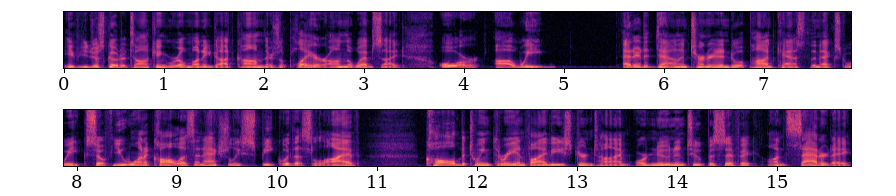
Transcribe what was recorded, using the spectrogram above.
if you just go to talkingrealmoney.com. There's a player on the website, or uh, we edit it down and turn it into a podcast the next week. So if you want to call us and actually speak with us live, call between 3 and 5 Eastern Time or noon and 2 Pacific on Saturday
